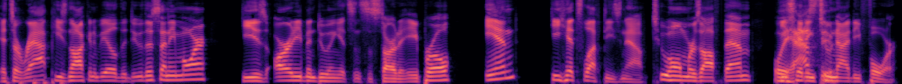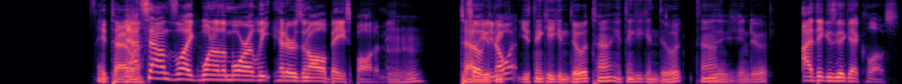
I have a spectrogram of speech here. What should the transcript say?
it's a wrap, he's not going to be able to do this anymore, he has already been doing it since the start of April. And he hits lefties now. Two homers off them. Well, he he's hitting has to. 294. Hey Tyler. That sounds like one of the more elite hitters in all of baseball to me. Mm-hmm. Tyler, So, you, you know think, what? You think he can do it, Tyler? You think he can do it, Ty? You think you can do it? I think he's going to get close.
